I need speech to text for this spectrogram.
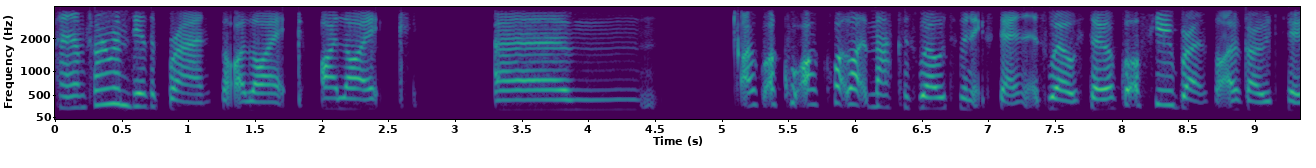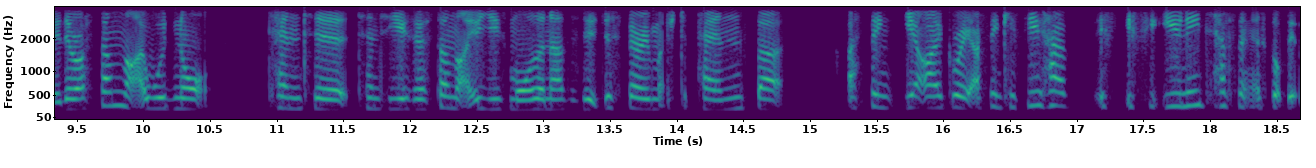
and I'm trying to remember the other brands that I like. I like. Um, I, I, I quite like MAC as well to an extent as well. So I've got a few brands that I go to. There are some that I would not tend to tend to use. There's some that I use more than others. It just very much depends. But I think, yeah, I agree. I think if you have, if if you need to have something that's got a bit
